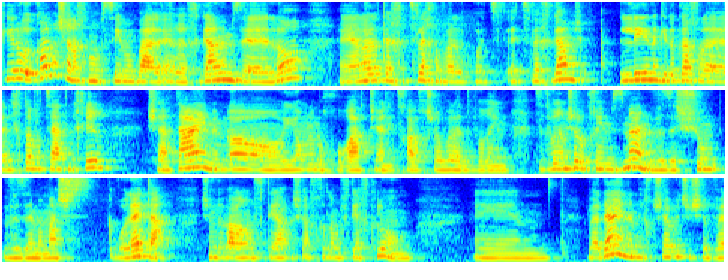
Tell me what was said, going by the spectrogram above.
כאילו, כל מה שאנחנו עושים הוא בעל ערך. גם אם זה לא, אה, אני לא יודעת איך אצלך, אבל אצלך גם, לי נגיד לוקח לכתוב הצעת מחיר שעתיים, אם לא יום למחרת שאני צריכה לחשוב על הדברים. זה דברים שלוקחים זמן, וזה שום, וזה ממש רולטה. שום דבר לא מבטיח, שאף אחד לא מבטיח כלום. אמ, ועדיין אני חושבת ששווה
